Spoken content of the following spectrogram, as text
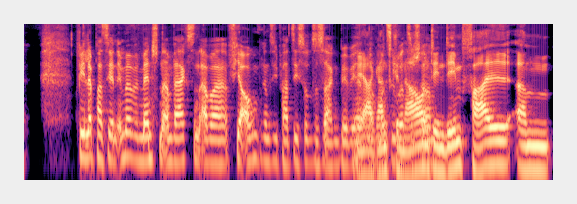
Fehler passieren immer, wenn Menschen am Werk sind, aber Vier-Augen-Prinzip hat sich sozusagen bewährt. Ja, ganz genau. Und in dem Fall, ähm,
